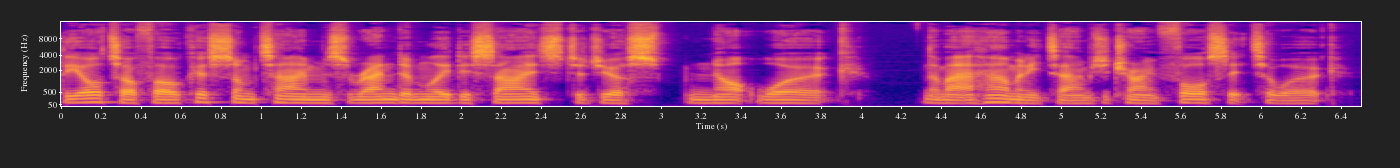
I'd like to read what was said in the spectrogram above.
The autofocus sometimes randomly decides to just not work, no matter how many times you try and force it to work.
